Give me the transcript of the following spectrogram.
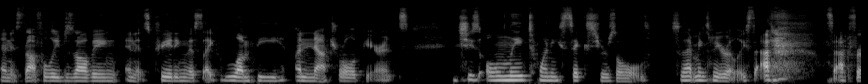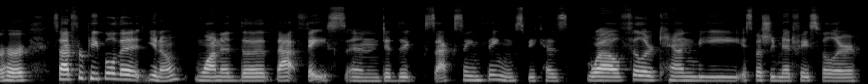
and it's not fully dissolving and it's creating this like lumpy unnatural appearance and she's only 26 years old so that makes me really sad sad for her sad for people that you know wanted the that face and did the exact same things because while filler can be especially mid-face filler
